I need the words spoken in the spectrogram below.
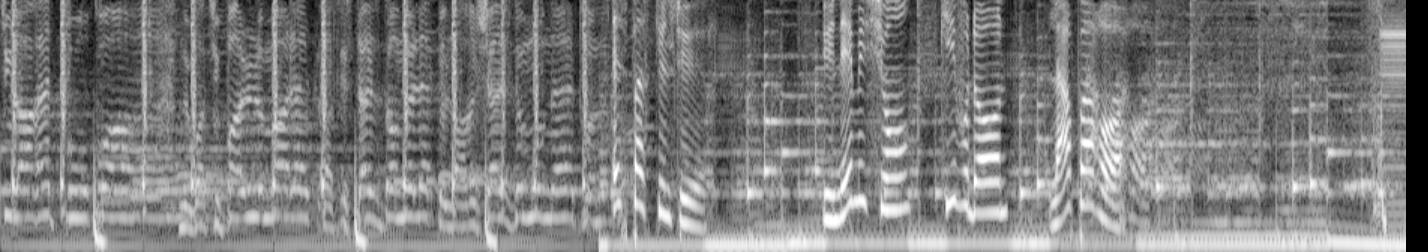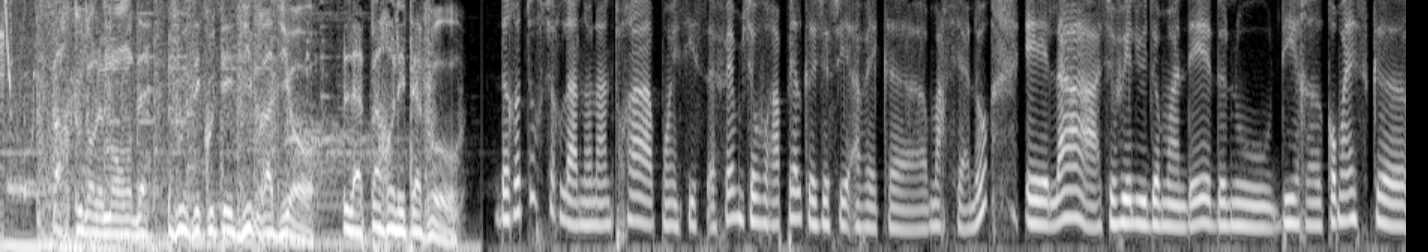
tu l'arrêtes, pourquoi Ne vois-tu pas le mal-être, la tristesse dans mes lettres, la richesse de mon être. Espace Culture, une émission qui vous donne la parole. Partout dans le monde, vous écoutez Div Radio. La parole est à vous. De retour sur la 93.6 FM, je vous rappelle que je suis avec euh, Marciano et là, je vais lui demander de nous dire euh, comment est-ce que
